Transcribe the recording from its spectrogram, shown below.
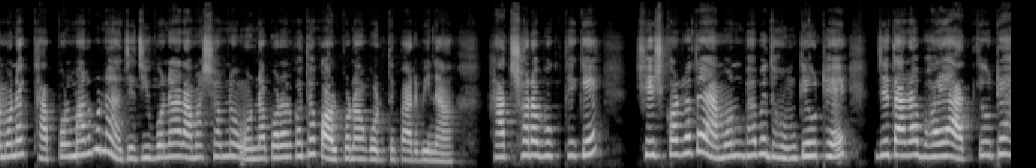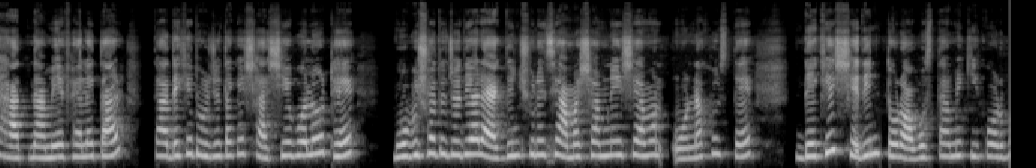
এমন এক থাপ্পড় মারবো না যে জীবনে আর আমার সামনে ওড়না পড়ার কথা কল্পনাও করতে পারবি না। হাত সরা বুক থেকে। শেষ করাটা এমনভাবে ধমকে ওঠে যে তারা ভয়ে আটকে উঠে হাত নামিয়ে ফেলে তার। তা দেখে তুর্য তাকে শাসিয়ে বলে ওঠে ভবিষ্যতে যদি আর একদিন শুনেছি আমার সামনে এসে এমন ওড়না খুঁজতে দেখিস সেদিন তোর অবস্থা আমি কি করব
